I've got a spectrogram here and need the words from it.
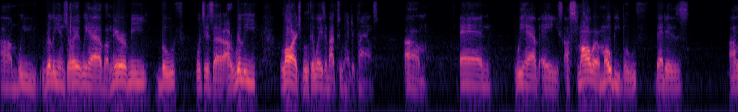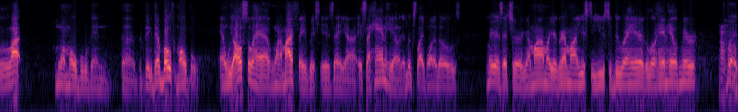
um, we really enjoy it. We have a Mirror Me booth, which is a, a really large booth. It weighs about 200 pounds. Um, and we have a, a smaller Moby booth that is a lot more mobile than the, the big. They're both mobile. And we also have one of my favorites is a uh, it's a handheld. It looks like one of those mirrors that your your mom or your grandma used to use to do her hair, the little handheld mirror Uh-huh. but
